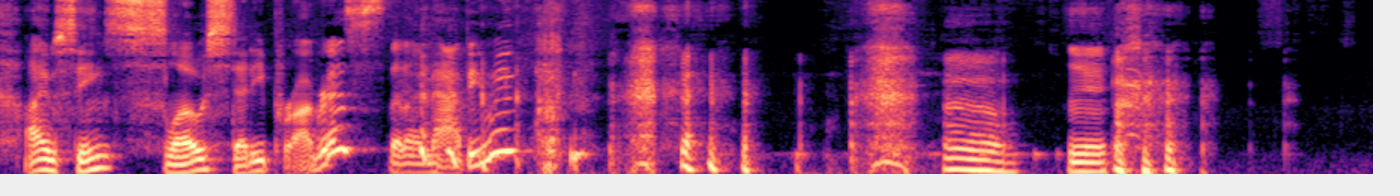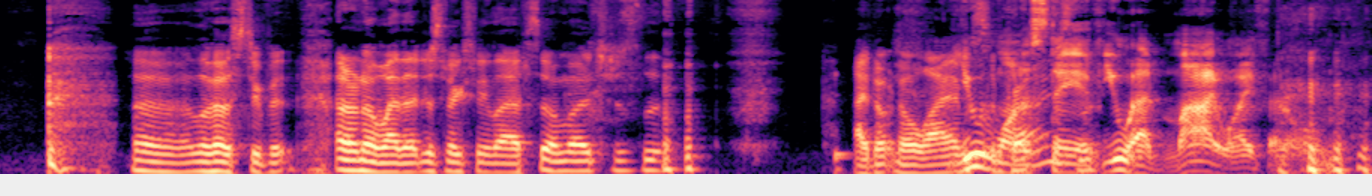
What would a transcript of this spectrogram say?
I am seeing slow, steady progress that I'm happy with. Oh. yeah. Uh, I love how stupid. I don't know why that just makes me laugh so much. Just the, I don't know why I'm You would want to stay if you had my wife at home.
